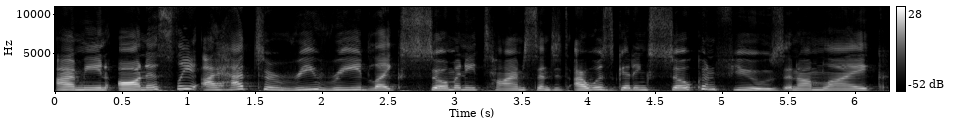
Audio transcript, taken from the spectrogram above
I mean, honestly, I had to reread like so many times since I was getting so confused and I'm like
